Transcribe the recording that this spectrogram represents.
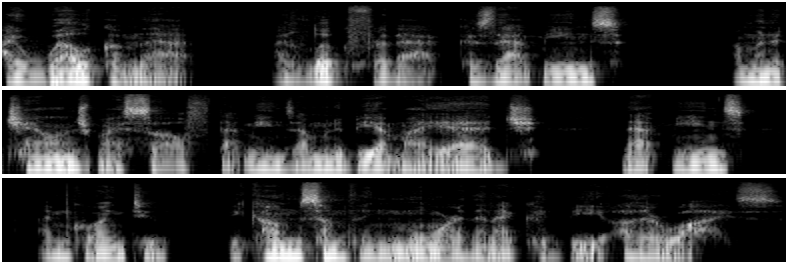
I welcome that. I look for that because that means I'm going to challenge myself. That means I'm going to be at my edge. That means I'm going to become something more than I could be otherwise.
